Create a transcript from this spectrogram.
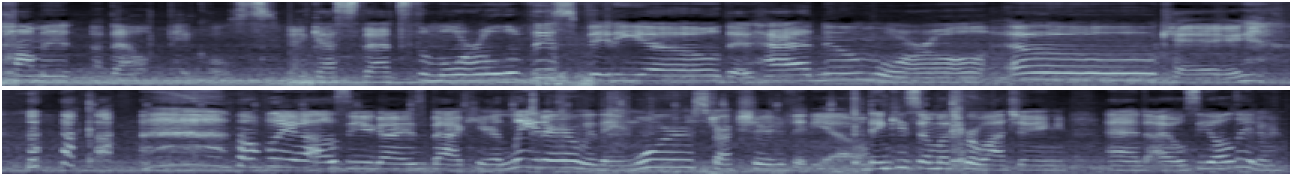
comment about pickles. I guess that's the moral of this video that had no moral. Okay. Hopefully I'll see you guys back here later with a more structured video. Thank you so much for watching and I will see you all later.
